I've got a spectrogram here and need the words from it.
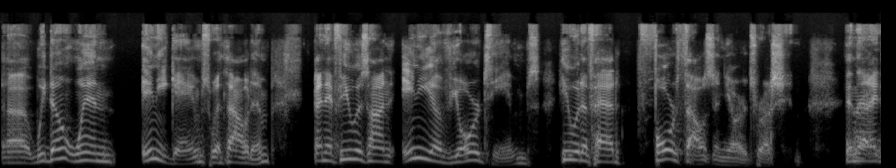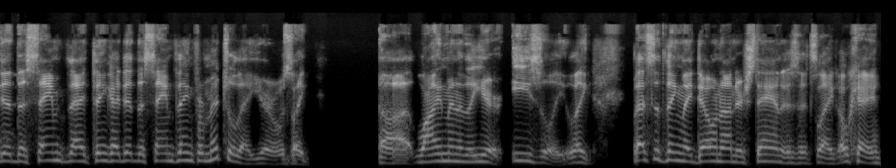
Uh, we don't win any games without him. And if he was on any of your teams, he would have had 4,000 yards rushing. And then I did the same. I think I did the same thing for Mitchell that year. It was like uh, lineman of the year easily. Like that's the thing they don't understand is it's like, okay,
